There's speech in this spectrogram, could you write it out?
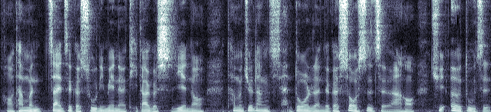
好，他们在这个书里面呢提到一个实验哦，他们就让很多人这个受试者啊哈去饿肚子，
